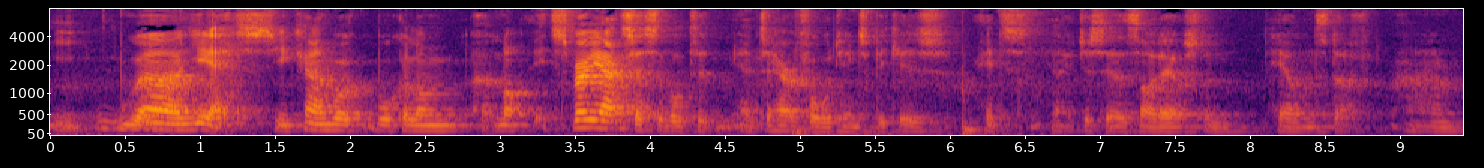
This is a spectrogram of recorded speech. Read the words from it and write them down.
Well, yes, you can walk, walk along. A lot. It's very accessible to you know, to Herefordians because it's you know, just the other side of Aylestone Hill and stuff. Um,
